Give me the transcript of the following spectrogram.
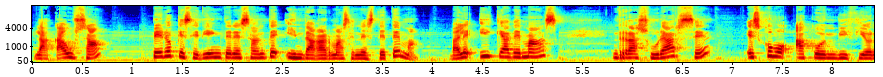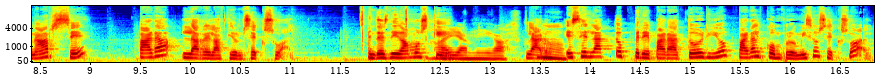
la causa, pero que sería interesante indagar más en este tema, ¿vale? Y que además rasurarse es como acondicionarse para la relación sexual. Entonces digamos que, Ay, amigas. claro, Mm. es el acto preparatorio para el compromiso sexual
